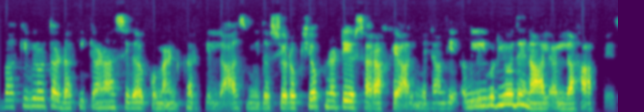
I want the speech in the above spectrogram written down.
ਬਾਕੀ ਵੀਰੋ, ਤੁਹਾਡਾ ਕੀ ਕਹਿਣਾ ਸੀਗਾ? ਕਮੈਂਟ ਕਰਕੇ ਲਾਜ਼ਮੀ ਦੱਸਿਓ। ਰੱਖਿਓ ਆਪਣਾ ਢੇਰ ਸਾਰਾ ਖਿਆਲ। ਮਿਲਾਂਗੇ ਅਗਲੀ ਵੀਡੀਓ ਦੇ ਨਾਲ। ਅੱਲਾ ਹਾਫਿਜ਼।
